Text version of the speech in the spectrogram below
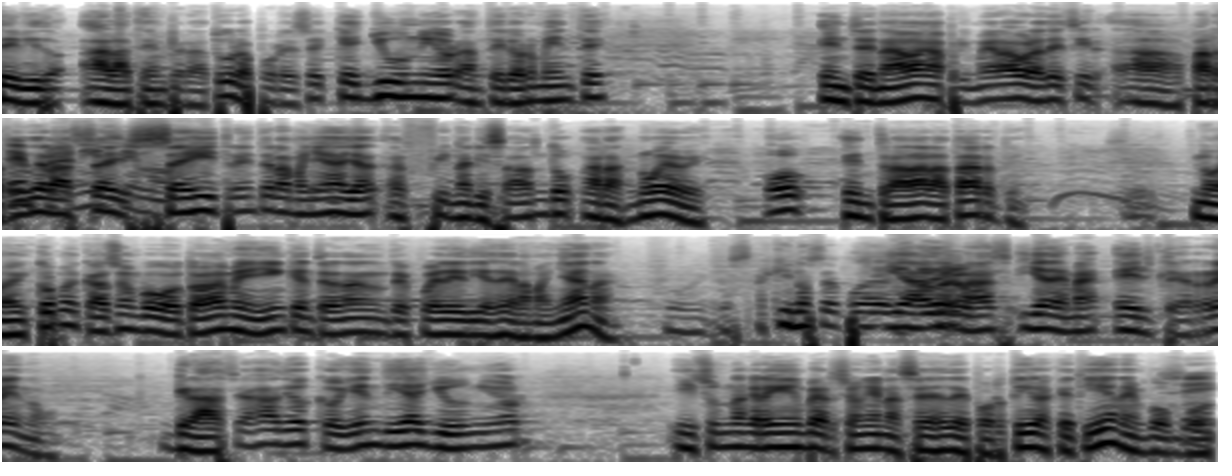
debido a la temperatura. Por eso es que Junior anteriormente entrenaban a primera hora, es decir, a partir de las 6, Tempranísimo. 6 y 30 de la mañana ya finalizando a las 9 o entrada a la tarde. No es como el caso en Bogotá o en Medellín que entrenan después de 10 de la mañana. Pues aquí no se puede Y además, y además el terreno. Gracias a Dios que hoy en día Junior hizo una gran inversión en las sedes deportivas que tienen, Bomboná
